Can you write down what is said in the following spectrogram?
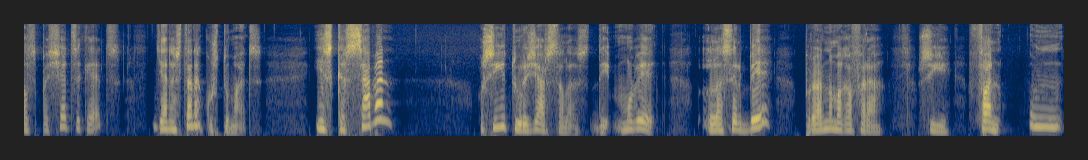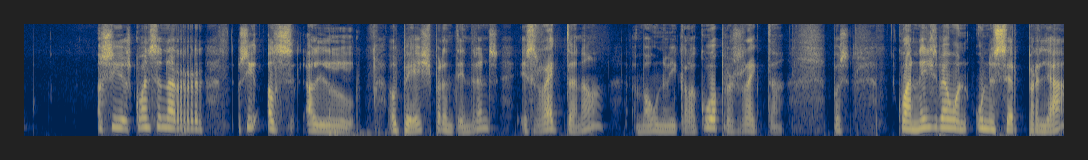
els peixets aquests ja n'estan acostumats. I és que saben, o sigui, torejar-se-les, dir, molt bé, la serp bé, però ara no m'agafarà. O sigui, fan un... O sigui, es comencen a... O sigui, el, el, el peix, per entendre'ns, és recte, no? Va una mica la cua, però és recte. Pues, quan ells veuen una serp per allà,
